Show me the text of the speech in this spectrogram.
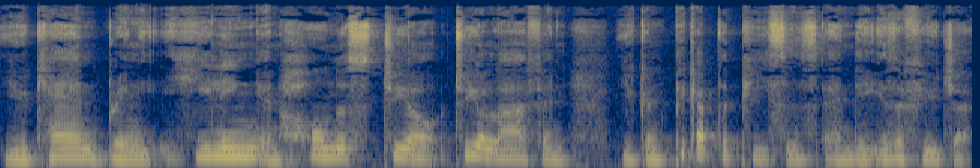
you can bring healing and wholeness to your to your life and you can pick up the pieces and there is a future.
